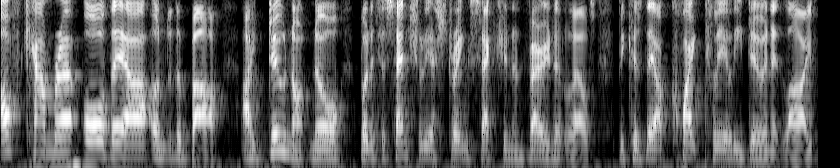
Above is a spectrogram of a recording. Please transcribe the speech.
off camera or they are under the bar. I do not know, but it's essentially a string section and very little else because they are quite clearly doing it live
